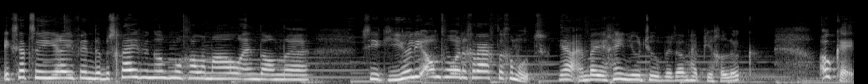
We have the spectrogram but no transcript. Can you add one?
Ik zet ze hier even in de beschrijving ook nog allemaal. En dan zie ik jullie antwoorden graag tegemoet. Ja, en ben je geen YouTuber, dan heb je geluk. Oké.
